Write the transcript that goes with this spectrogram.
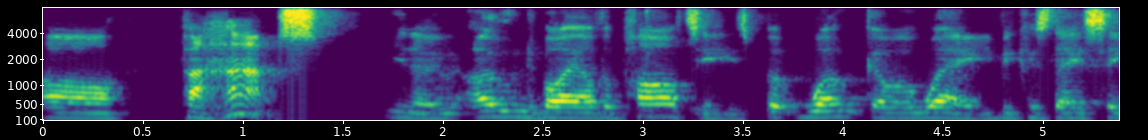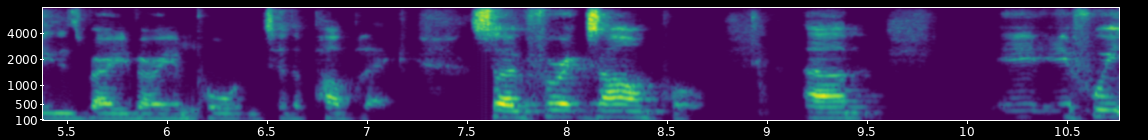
are perhaps you know owned by other parties but won't go away because they're seen as very very important to the public so for example um, if we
